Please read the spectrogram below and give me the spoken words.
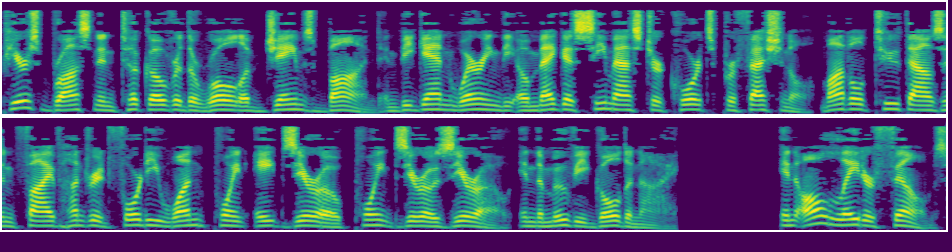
Pierce Brosnan took over the role of James Bond and began wearing the Omega Seamaster Quartz Professional model 2541.80.00 in the movie GoldenEye. In all later films,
